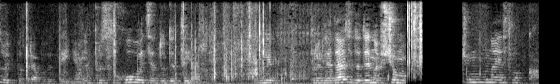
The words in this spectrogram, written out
нав'язують потребу дитині, вони прислуховуються до дитини. Вони приглядаються до дитини, в чому, в чому вона є слабка.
